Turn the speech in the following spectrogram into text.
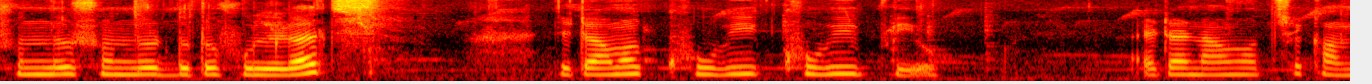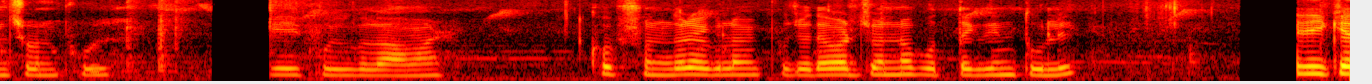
সুন্দর সুন্দর দুটো ফুল গাছ যেটা আমার খুবই খুবই প্রিয়। এটার নাম হচ্ছে কাঞ্চন ফুল এই ফুলগুলো আমার খুব সুন্দর, এগুলো আমি পুজো দেওয়ার জন্য প্রত্যেকদিন তুলি। এদিকে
